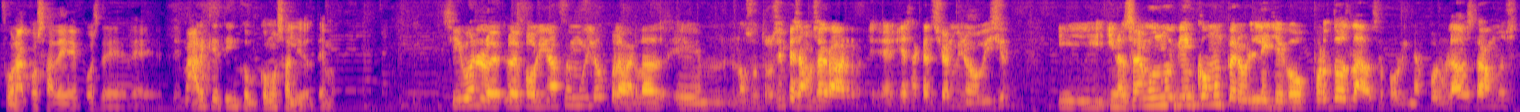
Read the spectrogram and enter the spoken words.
¿Fue una cosa de, pues de, de- de marketing? ¿Cómo, cómo salió el tema? Sí, bueno, lo, lo de Paulina fue muy loco, la verdad. Eh, nosotros empezamos a grabar eh, esa canción, Mi Nuevo Vicio, y, y no sabemos muy bien cómo, pero le llegó por dos lados a Paulina. Por un lado estábamos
